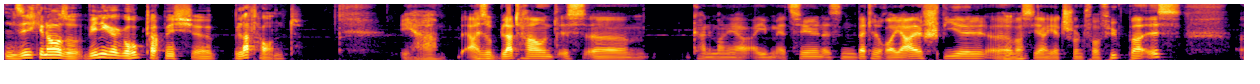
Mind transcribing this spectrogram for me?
sehe ich genauso. Weniger gehuckt hat mich äh, Bloodhound. Ja, also Bloodhound ist, ähm, kann man ja eben erzählen, ist ein Battle Royale-Spiel, äh, Mhm. was ja jetzt schon verfügbar ist. Äh,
